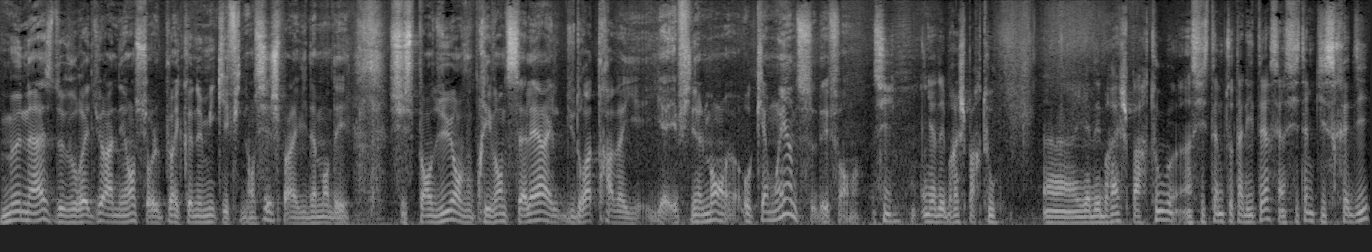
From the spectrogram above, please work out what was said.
menace de vous réduire à néant sur le plan économique et financier? Je parle évidemment des suspendus en vous privant de salaire et du droit de travailler. Il y a finalement euh, aucun moyen de se défendre. Si, il y a des brèches partout. Euh, il y a des brèches partout. Un système totalitaire, c'est un système qui se raidit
